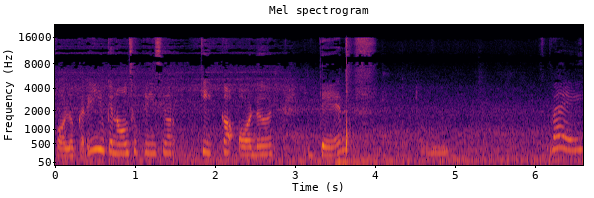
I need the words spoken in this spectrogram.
फॉलो करें। You can also place your cake का ऑर्डर देर Bye.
